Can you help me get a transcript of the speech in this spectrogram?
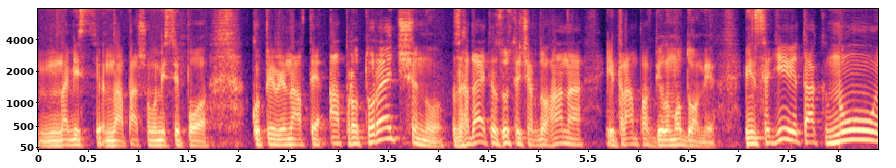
на місці на першому місці по купівлі нафти. А про Туреччину згадайте зустріч Ердогана і Трампа в Білому домі. Він сидів і так. Ну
